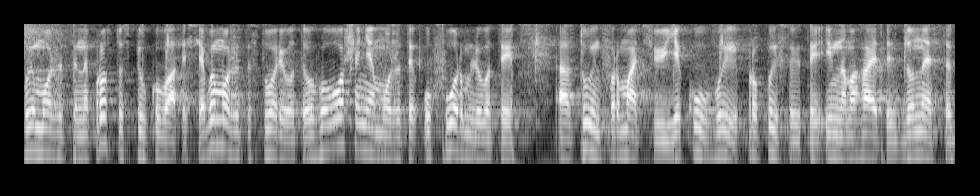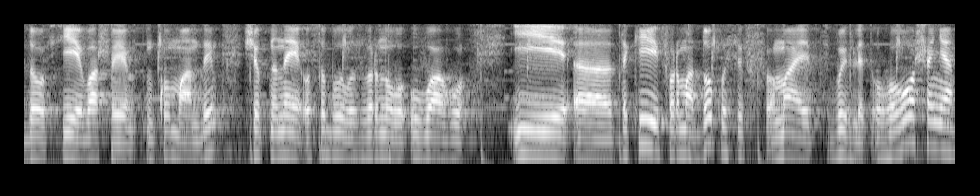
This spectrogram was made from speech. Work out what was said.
ви можете не просто спілкуватися, ви можете створювати оголошення, можете оформлювати е, ту інформацію, яку ви прописуєте і намагаєтесь донести до всієї вашої команди, щоб на неї особливо звернуло увагу. І е, такий формат дописів має вигляд оголошення.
